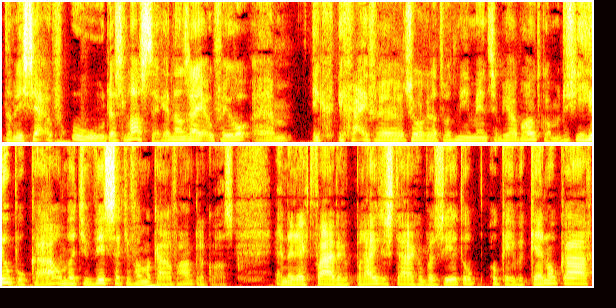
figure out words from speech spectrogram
dan wist jij ook van, oeh, dat is lastig. En dan zei je ook van, joh, um, ik, ik ga even zorgen dat wat meer mensen bij jouw brood komen. Dus je hielp elkaar, omdat je wist dat je van elkaar afhankelijk was. En de rechtvaardige prijs is daar gebaseerd op, oké, we kennen elkaar,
